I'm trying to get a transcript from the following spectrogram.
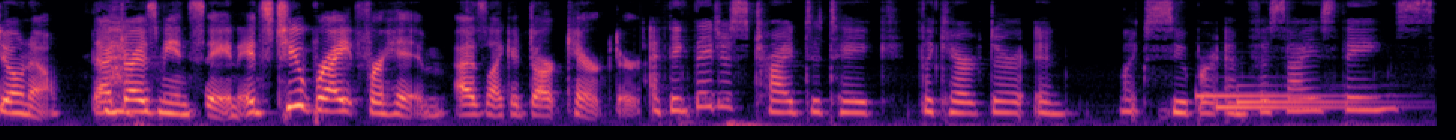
Don't know. That drives me insane. It's too bright for him as like a dark character. I think they just tried to take the character and like super emphasize things,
